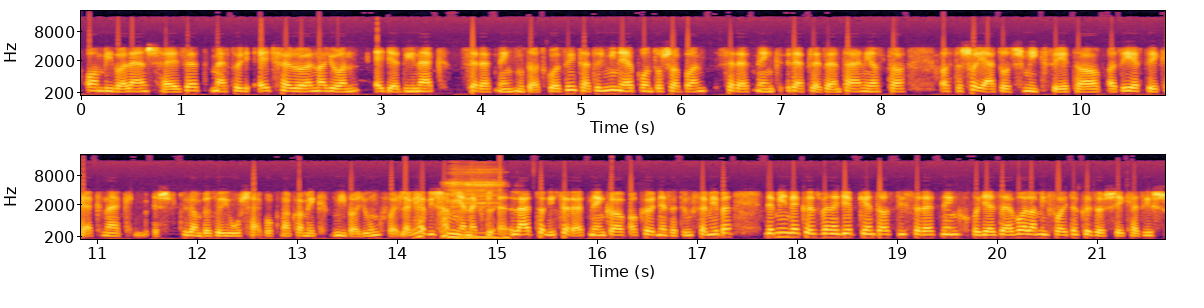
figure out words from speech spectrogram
ambivalens helyzet, mert hogy egyfelől nagyon egyedinek szeretnénk mutatkozni, tehát hogy minél pontosabban szeretnénk reprezentálni azt a, azt a sajátos mixét a, az értékeknek és különböző jóságoknak, amik mi vagyunk, vagy legalábbis amilyenek látszani szeretnénk a, a környezetünk szemében, de mindeközben egyébként azt is szeretnénk, hogy ezzel valami fajta közösséghez is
